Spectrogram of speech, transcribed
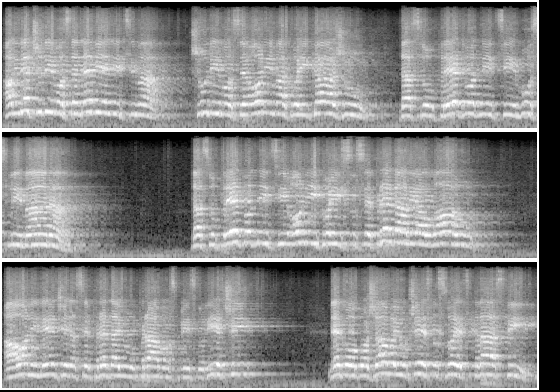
Ali ne čudimo se nevjernicima, čudimo se onima koji kažu da su predvodnici muslimana, da su predvodnici oni koji su se predali Allahu, a oni neće da se predaju u pravom smislu riječi, nego obožavaju često svoje strasti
